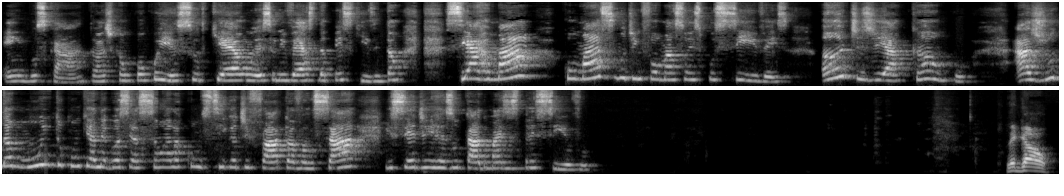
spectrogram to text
em buscar. Então, acho que é um pouco isso que é esse universo da pesquisa. Então, se armar com o máximo de informações possíveis antes de ir a campo, ajuda muito com que a negociação ela consiga de fato avançar e ser de resultado mais expressivo. Legal.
